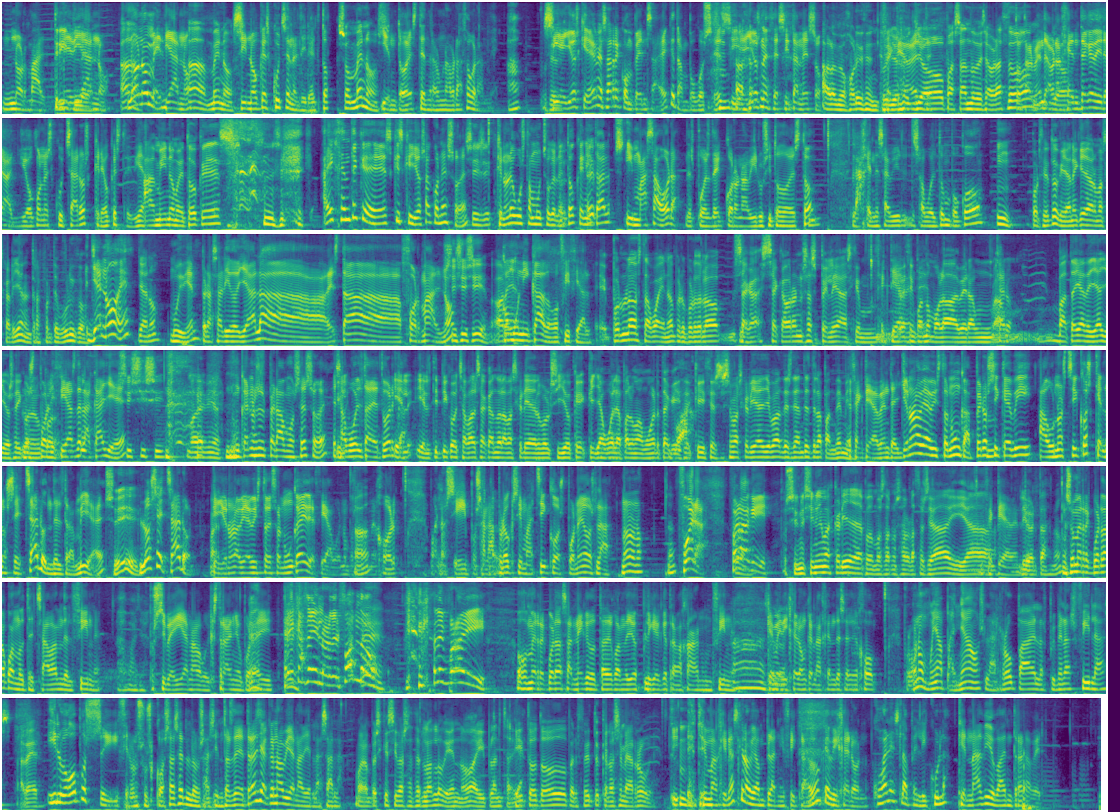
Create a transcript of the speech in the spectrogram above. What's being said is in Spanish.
normal, Triple. mediano. Ah. No, no mediano. Ah, menos. Sino que escuchen el directo. ¿Son menos? Y entonces tendrán un abrazo grande. Ah, Si ellos quieren esa recompensa, ¿eh? que tampoco sé si ellos necesitan eso. A lo mejor dicen, pues yo, yo pasando de ese abrazo. Totalmente, habrá yo- gente que dirá, yo con escucharos creo que estoy bien. A mí no me toques. Hay gente que es quisquillosa con eso, ¿eh? Sí, sí. Que no le gusta mucho que le toquen y Eh, tal. Y más ahora, después de coronavirus y todo esto, la gente se ha, vi- se ha vuelto un poco... mm. Por cierto, que ya no hay que llevar mascarilla en el transporte público. Ya no, ¿eh? Ya no. Muy bien, pero ha salido ya la... Esta formal, ¿no? Sí, sí, sí. Ahora ya- Comunicado oficial. Eh, por un lado está guay, ¿no? Pero por otro lado se, aca- se acabaron esas peleas que de vez en cuando molaba ver a un, a Claro. un- batalla de yayos ahí Los con el policías de la calle, ¿eh? Sí, sí, sí. Madre mía. Nunca nos esperábamos eso, ¿eh? Esa Y- vuelta de Y tuerca. el, y el típico chaval sacando la mascarilla del bolsillo que, que ya huele a paloma muerta, que, Buah. dice- que dices, esa mascarilla lleva desde antes de la pandemia. Efectivamente. Yo no lo había visto nunca, pero sí que vi a unos chicos que los echaron del tranvía, ¿eh? Sí. Los echaron. Vale. Que yo no lo había visto eso nunca y decía, bueno, pues a Ah. lo mejor, bueno, sí, pues a la próxima, chicos, poneosla. No, no, no. ¡Fuera! ¡Fuera de Bueno, aquí! Pues si, si no hay mascarilla ya podemos darnos abrazos ya y ya Efectivamente. libertad, ¿no? Eso me recuerda cuando te echaban del cine. Ah, vaya. Por si veían algo extraño por Eh, ahí. eh. ¡Eh, qué hacéis los del fondo! Eh. ¿Qué hacéis por ahí? O me recuerda esa anécdota de cuando yo expliqué que trabajaba en un cine. Ah, que me verdad. dijeron que la gente se dejó, pues bueno, muy apañados, la ropa en las primeras filas. A ver. Y luego, pues hicieron sus cosas en los asientos de detrás, ya que no había nadie en la sala. Bueno, pues es que si vas a hacerlo, hazlo bien, ¿no? Ahí planchadito, todo perfecto, que no se me arrugue. ¿Y ¿Te imaginas que lo habían planificado? Que dijeron, ¿cuál es la película que nadie va a entrar a ver?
